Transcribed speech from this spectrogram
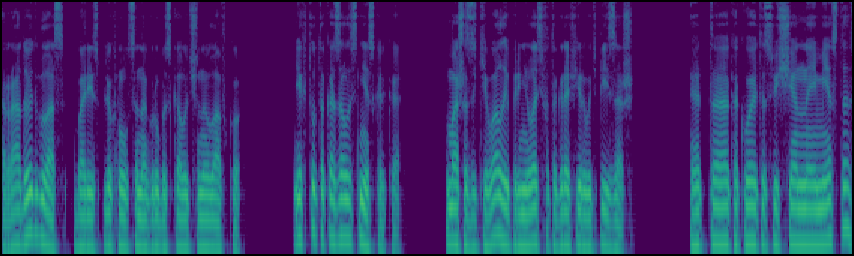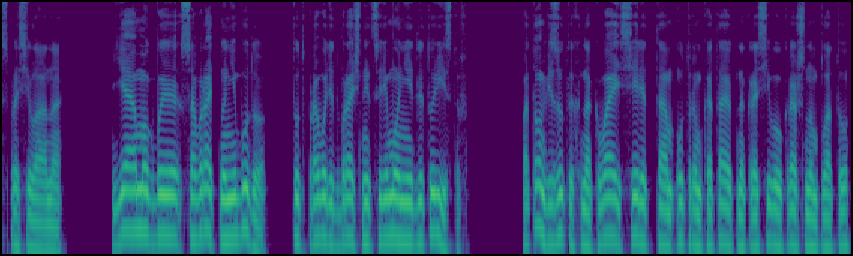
«Радует глаз», — Борис плюхнулся на грубо сколоченную лавку. Их тут оказалось несколько. Маша закивала и принялась фотографировать пейзаж. «Это какое-то священное место?» — спросила она. «Я мог бы соврать, но не буду. Тут проводят брачные церемонии для туристов. Потом везут их на Квай, селят там, утром катают на красиво украшенном плоту.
